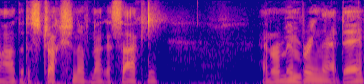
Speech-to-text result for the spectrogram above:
uh, the destruction of Nagasaki and remembering that day.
